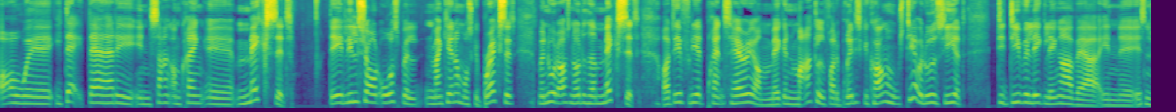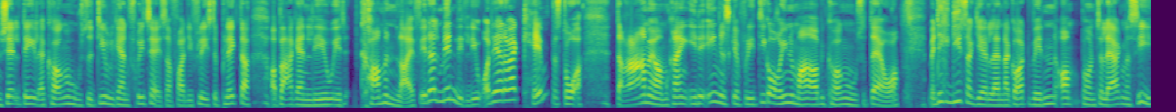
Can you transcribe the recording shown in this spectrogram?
Og øh, i dag, der er det en sang omkring øh, Mexit. Det er et lille sjovt ordspil. Man kender måske Brexit, men nu er der også noget, der hedder Mexit. Og det er fordi, at prins Harry og Meghan Markle fra det britiske kongehus, de har været ude at sige, at de, de vil ikke længere være en øh, essentiel del af kongehuset. De vil gerne fritage sig fra de fleste pligter og bare gerne leve et common life, et almindeligt liv. Og det har der været kæmpestor drama omkring i det engelske, fordi de går rimelig meget op i kongehuset derover. Men det kan give sig der godt vende om på en tallerken og sige,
